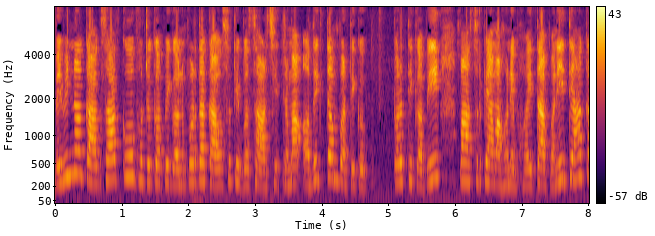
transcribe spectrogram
विभिन्न कागजातको फोटोकपी गर्नुपर्दा काउसती बसार क्षेत्रमा अधिकतम प्रतिको प्रतिकपी पाँच रुपियाँमा हुने भए तापनि त्यहाँका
